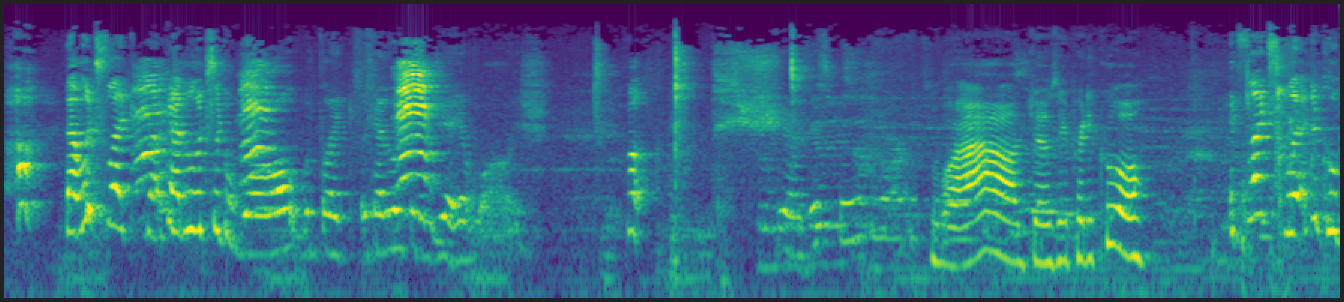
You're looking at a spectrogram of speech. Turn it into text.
Huh, that looks like that kind of looks like a wall with like it kind of looks like a jail wallish. Share this video. Wow, Josie, pretty cool. It's like split into cool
